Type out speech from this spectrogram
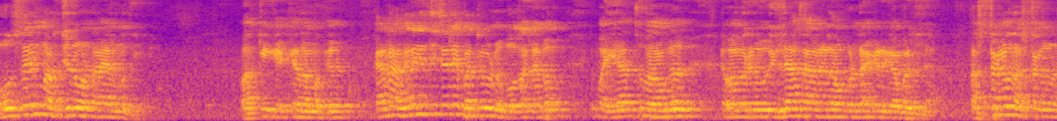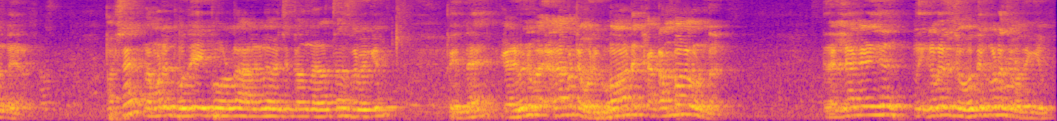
മൂസയും അർജുനും ഉണ്ടായാൽ മതി. ബാക്കിക്കൊക്കെ നമുക്ക് കാരണം അങ്ങനെ ചിന്തിച്ചാലേ പറ്റുള്ളൂ. മൂന്നല്ലപ്പം വയ്യാത്ത നമുക്ക് ഒരു ഇല്ലാത്ത ആളുകൾ നമുക്ക് ഉണ്ടാക്കിയെടുക്കാൻ പറ്റില്ല. നഷ്ടങ്ങൾ നഷ്ടങ്ങൾ തന്നെയാണ്. പക്ഷെ നമ്മൾ പുതിയ ഇപ്പോൾ ഉള്ള ആളുകളെ വെച്ചിട്ട് നിലനിർത്താൻ ശ്രമിക്കും. പിന്നെ കഴിവിന് പ- അതാ പറ്റേ ഒരുപാട് കടമ്പകളുണ്ട്. ഇതെല്ലാം കഴിഞ്ഞ് നിങ്ങളൊരു ചോദ്യം കൂടെ ചോദിക്കും.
